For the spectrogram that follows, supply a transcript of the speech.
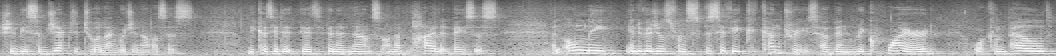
should be subjected to a language analysis, because it, has been announced on a pilot basis, and only individuals from specific countries have been required or compelled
